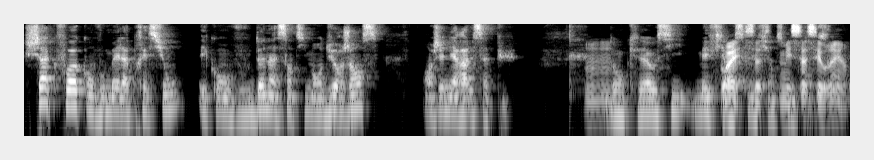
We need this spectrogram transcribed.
chaque fois qu'on vous met la pression et qu'on vous donne un sentiment d'urgence, en général, ça pue. Mmh Donc là aussi, méfiance. mais ça, c'est vrai. Hein.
